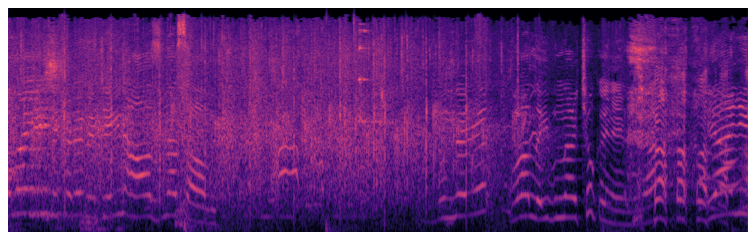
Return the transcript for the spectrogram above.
Ama Neşe Karaböcek'in ağzına sağlık. Bunları, vallahi bunlar çok önemli ya. Yani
